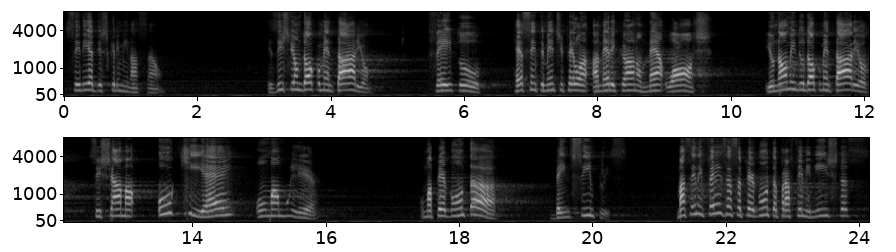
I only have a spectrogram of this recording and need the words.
seria discriminação. Existe um documentário feito recentemente pelo americano Matt Walsh. E o nome do documentário se chama O que é uma mulher? Uma pergunta bem simples. Mas ele fez essa pergunta para feministas,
